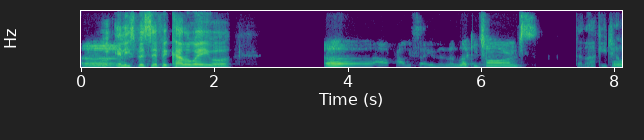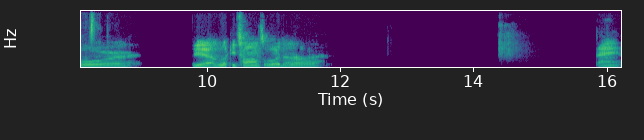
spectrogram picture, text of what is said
Well, Uh, any specific colorway or uh, I'll probably say either the Lucky Charms the Lucky Charms? or yeah, Lucky Charms or the dang.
